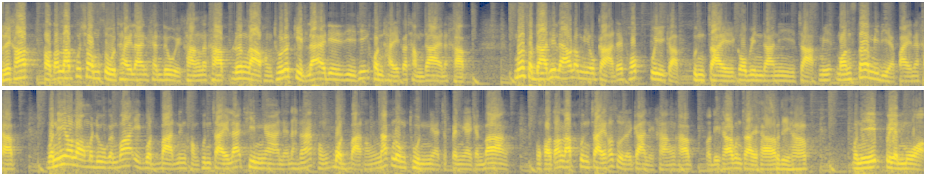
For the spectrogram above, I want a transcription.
วัสดีครับ ขอต้อนรับผู้ชมสู่ Thailand Can Do อีกครั้งนะครับ เรื่องราวของธุรกิจและไอเดียดีที่คนไทยก็ทำได้นะครับ เมื่อสัปดาห์ที่แล้วเรามีโอกาสได้พบคุยกับคุณใจโกวินดานีจาก Monster Media ไปนะครับ วันนี้เราลองมาดูกันว่าอีกบทบาทหนึ่งของคุณใจและทีมงานเนี่ยในฐานะของบทบาทของนักลงทุนเนี่ยจะเป็นไงกันบ้าง ผมขอต้อนรับคุณใจเข้าสู่รายการอีกครั้งครับ สวัสดีครับคุณใจครับ สวัสดีครับ วันนี้เปลี่ยนหมวก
